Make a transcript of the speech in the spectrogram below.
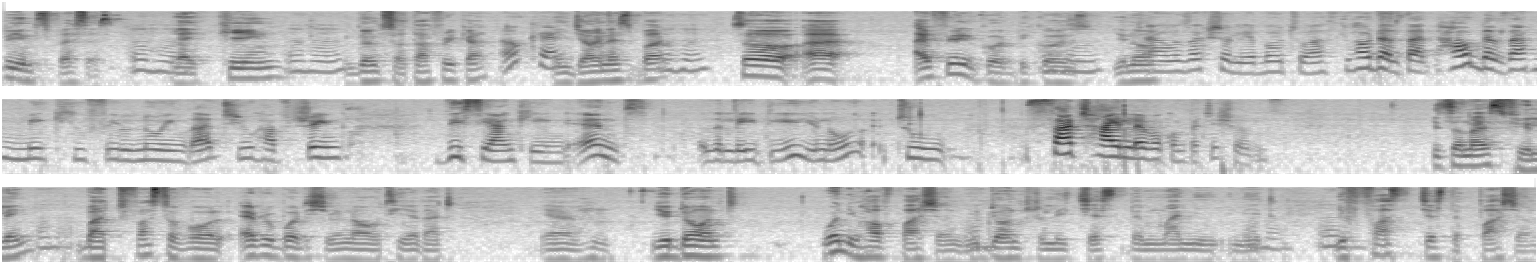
be in spaces mm-hmm. like King, mm-hmm. going to South Africa, Okay. in Johannesburg. Mm-hmm. So uh, I feel good because you know I was actually about to ask you how does that how does that make you feel knowing that you have trained this young king and the lady, you know, to such high level competitions? it's a nice feeling but first of all everybody should know out here that yeah, hmm, you don't when you have passion you mm-hmm. don't really chase the money in it. Mm-hmm. Mm-hmm. You first chase the passion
